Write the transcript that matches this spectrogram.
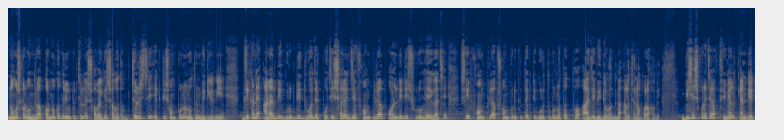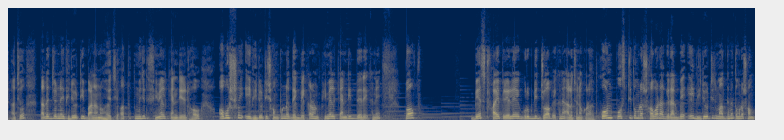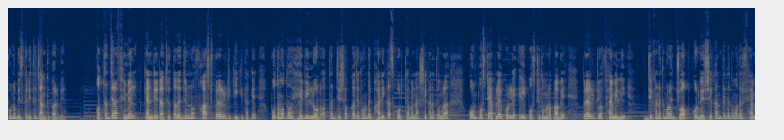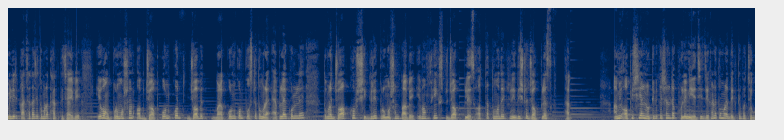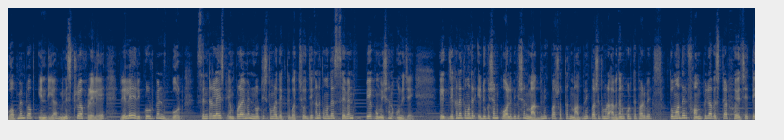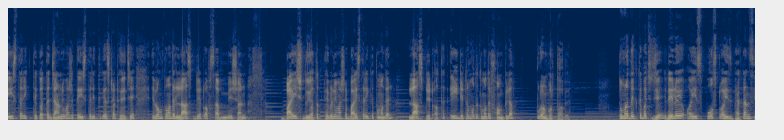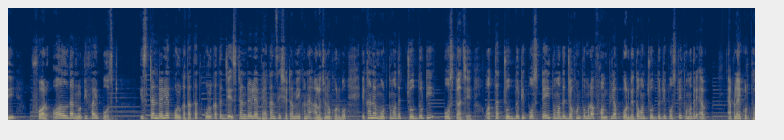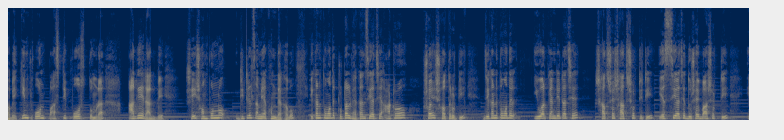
নমস্কার বন্ধুরা কর্মকর্তার ইউটিউব চ্যানেলে সবাইকে স্বাগতম। চলে এসেছি একটি সম্পূর্ণ নতুন ভিডিও নিয়ে, যেখানে আরআরবি গ্রুপ ডি দু হাজার পঁচিশ সালের যে ফর্ম ফিল আপ অলরেডি শুরু হয়ে গেছে, সেই ফর্ম ফিল আপ সম্পর্কিত একটি গুরুত্বপূর্ণ তথ্য আজ এই ভিডিওর মাধ্যমে আলোচনা করা হবে। বিশেষ করে যারা ফিমেল ক্যান্ডিডেট আছো, তাদের জন্য এই ভিডিওটি বানানো হয়েছে। অর্থাৎ তুমি যদি ফিমেল ক্যান্ডিডেট হও, অবশ্যই এই ভিডিওটি সম্পূর্ণ দেখবে, কারণ ফিমেল ক্যান্ডিডেটদের এখানে top best five railway group D job এখানে আলোচনা করা হবে। কোন পোস্টটি তোমরা সবার আগে রাখবে, এই ভিডিওটির মাধ্যমে তোমরা সম্পূর্ণ বিস্তারিত জানতে পারবে। অর্থাৎ যারা ফিমেল ক্যান্ডিডেট আছো, তাদের জন্য ফার্স্ট প্রায়োরিটি কী কী থাকে? প্রথমত হেভি লোড অর্থাৎ যেসব কাজে তোমাদের ভারী কাজ করতে হবে না, সেখানে তোমরা কোন পোস্টে অ্যাপ্লাই করলে এই পোস্টটি তোমরা পাবে। প্রায়োরিটি অফ ফ্যামিলি যেখানে তোমরা জব করবে, সেখান থেকে তোমাদের ফ্যামিলির কাছাকাছি তোমরা থাকতে চাইবে এবং প্রমোশন অফ জব কোন কোন জবে বা কোন কোন পোস্টে তোমরা অ্যাপ্লাই করলে তোমরা জব খুব শীঘ্রই প্রমোশন পাবে এবং ফিক্সড জব প্লেস অর্থাৎ তোমাদের একটি নির্দিষ্ট জব প্লেস থাক আমি অফিসিয়াল নোটিফিকেশনটা খুলে নিয়েছি, যেখানে তোমরা দেখতে পাচ্ছ government of India ministry of রেলে রেলে recruitment board centralised employment notice তোমরা দেখতে পাচ্ছ, যেখানে তোমাদের সেভেন পে কমিশন অনুযায়ী। এই যেখানে তোমাদের এডুকেশন কোয়ালিফিকেশন মাধ্যমিক পাস অর্থাৎ মাধ্যমিক পাশে তোমরা আবেদন করতে পারবে। তোমাদের ফর্ম ফিল আপ স্টার্ট হয়েছে তেইশ তারিখ থেকে, অর্থাৎ জানুয়ারি মাসে তেইশ তারিখ থেকে স্টার্ট হয়েছে এবং তোমাদের লাস্ট ডেট অফ সাবমিশন বাইশ দুই, অর্থাৎ ফেব্রুয়ারি মাসের বাইশ তারিখে তোমাদের লাস্ট ডেট অর্থাৎ এই ডেটের মধ্যে তোমাদের ফর্ম ফিল আপ পূরণ করতে হবে। তোমরা দেখতে পাচ্ছ যে railway wise post wise vacancy for all the notify post. Eastern রেলে কলকাতা, অর্থাৎ কলকাতার যে ইস্টার্ন রেলের ভ্যাকান্সি সেটা আমি এখানে আলোচনা করব। এখানে মোট তোমাদের চোদ্দোটি পোস্ট আছে। অর্থাৎ চোদ্দোটি পোস্টেই তোমাদের যখন তোমরা ফর্ম ফিল আপ করবে, তখন চোদ্দোটি পোস্টেই তোমাদের অ্যাপ্লাই করতে হবে। কিন্তু কোন পাঁচটি পোস্ট তোমরা আগে রাখবে, সেই সম্পূর্ণ ডিটেলস আমি এখন দেখাবো। এখানে তোমাদের টোটাল ভ্যাকান্সি আছে আঠেরোশয় সতেরোটি, যেখানে তোমাদের ইউআর ক্যান্ডিডেট আছে সাতশো সাতষট্টিটি, এসসি আছে দুশো বাষট্টি,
